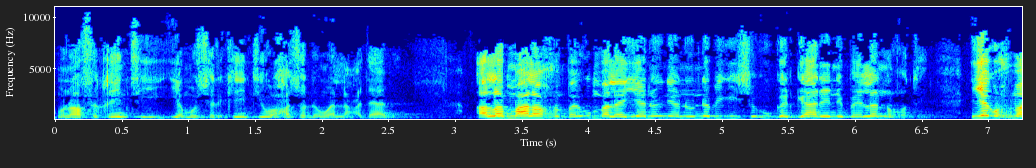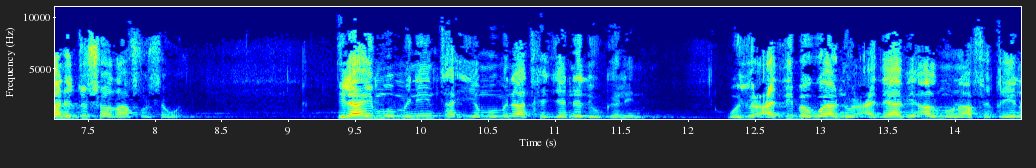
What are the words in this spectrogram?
منافقين تي يا مشركين تي وحصلوا ولا عذاب الله ما لهم بيقول ملايين إني أنا النبي جيس أقدر جارين بيلا نقطة يجوا حمان يدش هذا فسوى إلهي مؤمنين تا يا مؤمنات خجنة ذوقين ويعذب وان عذاب المنافقين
